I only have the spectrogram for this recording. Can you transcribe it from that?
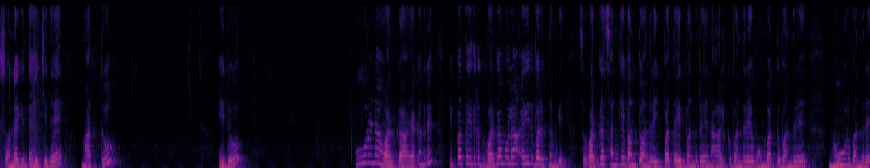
ಸೊನ್ನೆಗಿಂತ ಹೆಚ್ಚಿದೆ. ಮತ್ತು ಇದು ಪೂರ್ಣ ವರ್ಗ, ಯಾಕಂದರೆ ಇಪ್ಪತ್ತೈದರದ್ದು ವರ್ಗಮೂಲ ಐದು ಬರುತ್ತೆ ನಮಗೆ. ಸೊ ವರ್ಗದ ಸಂಖ್ಯೆ ಬಂತು ಅಂದರೆ ಇಪ್ಪತ್ತೈದು ಬಂದರೆ, ನಾಲ್ಕು ಬಂದರೆ, ಒಂಬತ್ತು ಬಂದರೆ, ನೂರು ಬಂದರೆ,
